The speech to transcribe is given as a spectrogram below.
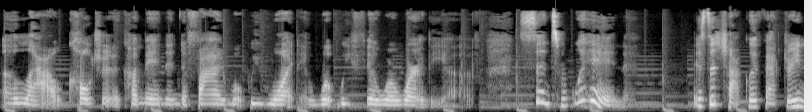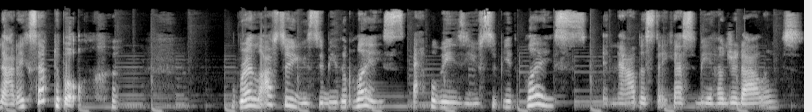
allowed culture to come in and define what we want and what we feel we're worthy of. Since when is the chocolate factory not acceptable? Red Lobster used to be the place, Applebee's used to be the place, and now the steak has to be $100.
